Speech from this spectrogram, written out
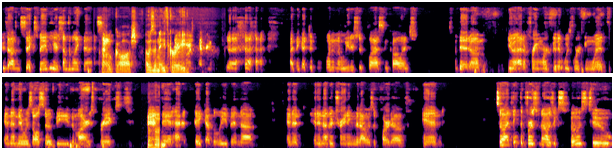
2006 maybe or something like that. So, oh gosh, I was in eighth grade. Uh, I think I took one in a leadership class in college that um, you know had a framework that it was working with, and then there was also the the Myers Briggs. Mm-hmm. They had had a take, I believe, in uh, in a in another training that I was a part of, and so I think the first one I was exposed to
